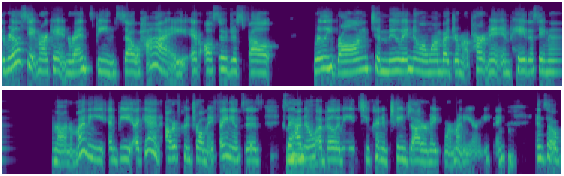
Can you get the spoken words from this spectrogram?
the real estate market and rents being so high, it also just felt really wrong to move into a one bedroom apartment and pay the same amount of money and be again out of control my finances because mm-hmm. I had no mm-hmm. ability to kind of change that or make more money or anything. And so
